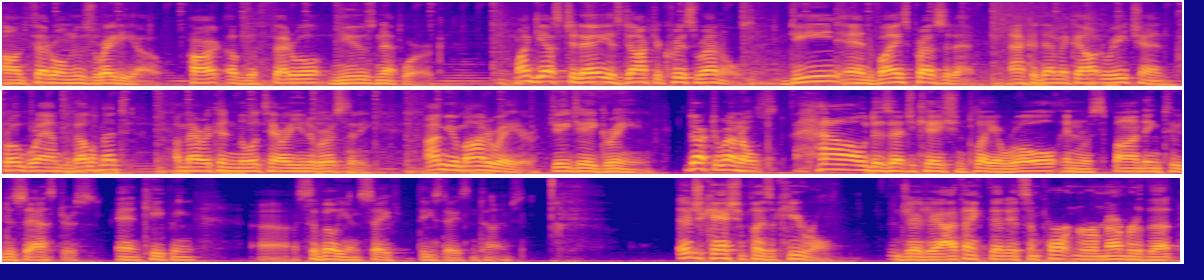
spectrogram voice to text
on Federal News Radio, part of the Federal News Network. My guest today is Dr. Chris Reynolds, Dean and Vice President, Academic Outreach and Program Development, American Military University. I'm your moderator, JJ Green. Dr. Reynolds, how does education play a role in responding to disasters and keeping uh, civilians safe these days and times? Education plays a key role, JJ. I think that it's important to remember that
